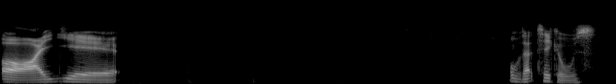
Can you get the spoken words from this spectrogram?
Oh yeah. Oh, that tickles.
